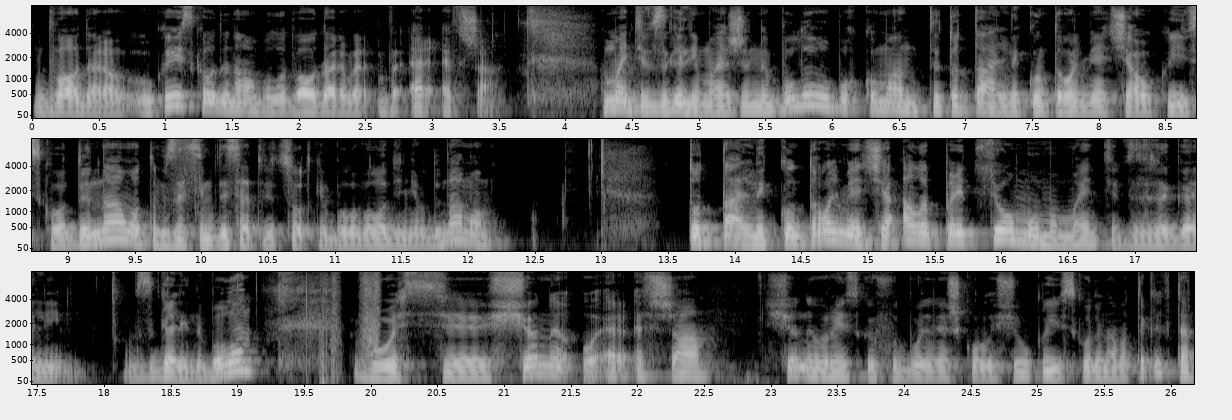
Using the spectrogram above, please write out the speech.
Два удари у Київського Динамо було, два удари в РФШ. Моментів взагалі майже не було обох команд. Тотальний контроль м'яча у київського Динамо. Там за 70% було володіння у Динамо. Тотальний контроль м'яча, але при цьому моментів взагалі, взагалі не було. Ось е, що не у РФШ, що не у Ризької футбольної школи, що у Київського Динамо. Таких та е,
